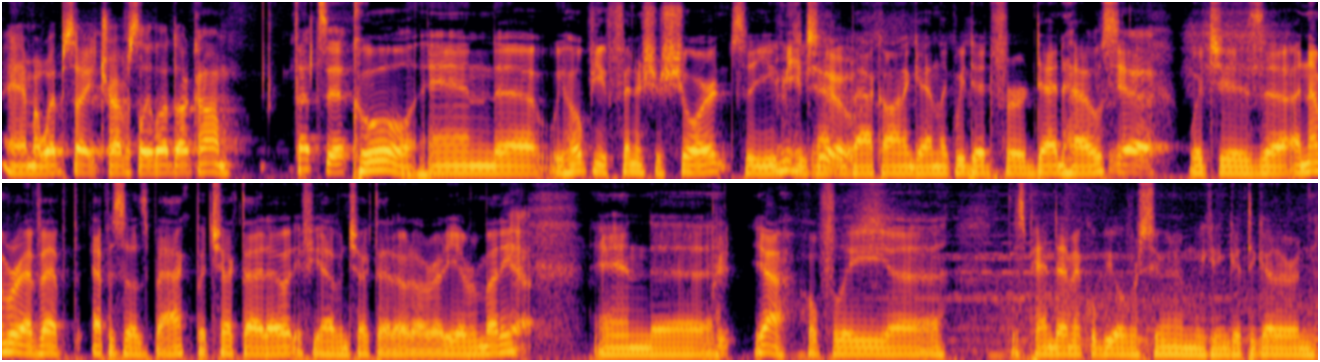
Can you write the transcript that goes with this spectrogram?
And my website, travislayla.com. That's it. Cool, and uh, we hope you finish your short so you, Me you can have too. you back on again, like we did for Dead House. Yeah. which is uh, a number of ep- episodes back. But check that out if you haven't checked that out already, everybody. Yeah. And uh, Pre- yeah, hopefully uh, this pandemic will be over soon and we can get together and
